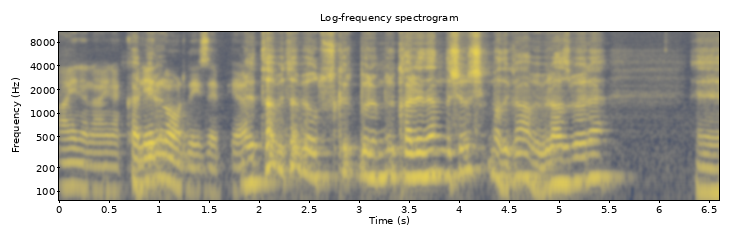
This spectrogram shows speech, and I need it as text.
Aynen aynen. Kalenin Bir- oradayız hep ya. E tabi tabi 30-40 bölümdür kaleden dışarı çıkmadık abi. Biraz böyle e,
